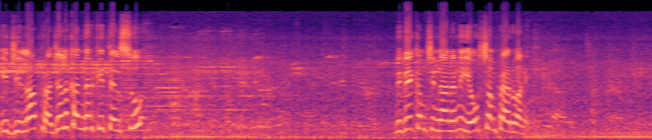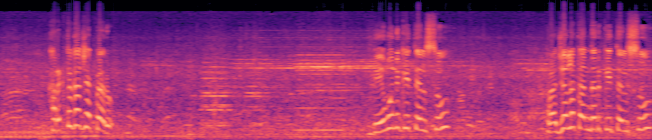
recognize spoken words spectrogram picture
ఈ జిల్లా ప్రజలకందరికీ తెలుసు. వివేకం చిన్నానని ఎవరు చంపారు అని. కరెక్ట్గా చెప్పారు. దేవునికి తెలుసు ప్రజలకందరికీ తెలుసు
